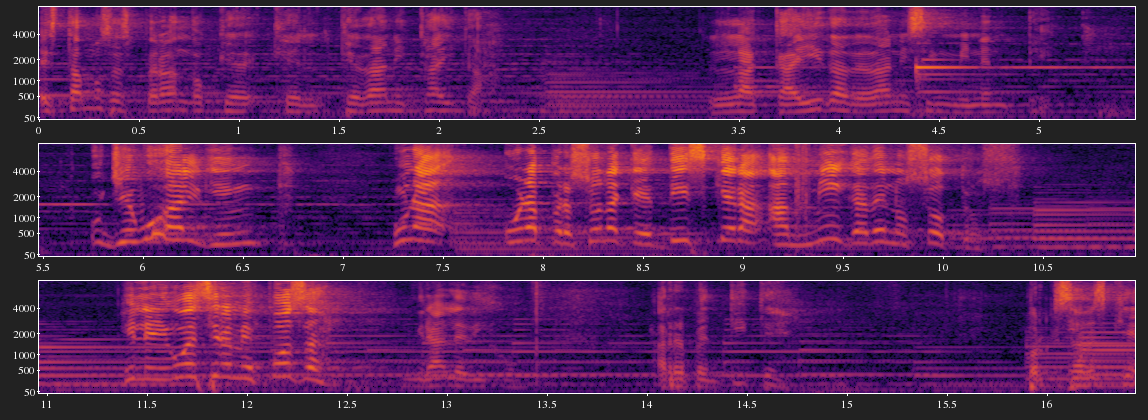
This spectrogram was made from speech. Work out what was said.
estamos esperando que, que, Dani caiga. La caída de Dani es inminente. Llevó a alguien una, una persona que dice que era amiga de nosotros. Y le llegó a decir a mi esposa, mira, le dijo, arrepentite. Porque sabes que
